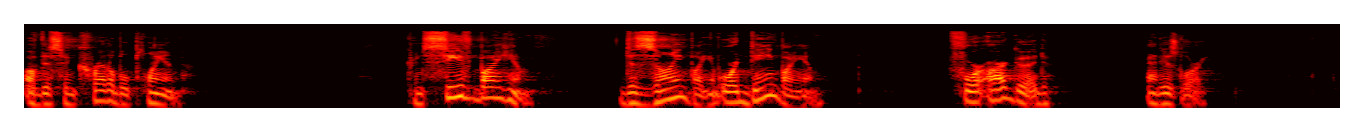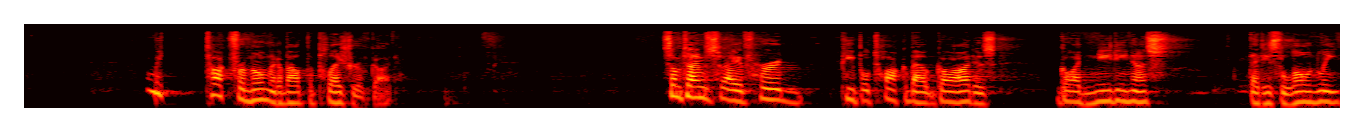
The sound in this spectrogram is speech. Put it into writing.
of this incredible plan. Conceived by Him designed by Him, ordained by Him for our good and His glory. Let me talk for a moment about the pleasure of God. Sometimes I have heard people talk about God as God needing us, that He's lonely,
